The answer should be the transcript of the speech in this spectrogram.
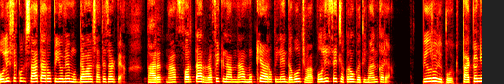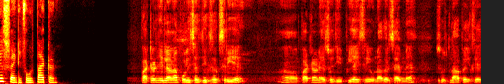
પોલીસે કુલ સાત આરોપીઓને મુદ્દામાલ સાથે ઝડપ્યા. ભારતના ફરતા રફીક નામના મુખ્ય આરોપીને દબોચવા પોલીસે ચક્રો ગતિમાન કર્યા. Bureau report, Patan news twenty four, Patan. Patan જિલ્લાના પોલીસ અધિક્ષક શ્રીએ પાટણ એસઓજી પીઆઈ શ્રી ઉનાગર સાહેબને સૂચના આપેલ કે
